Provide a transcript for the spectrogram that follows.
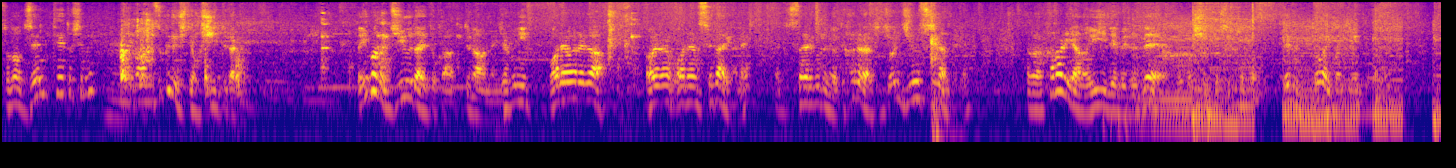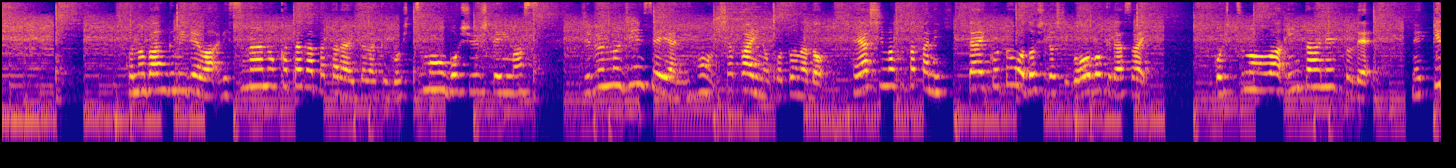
その前提としてね基盤作りをしてほしいってだけ。今の10代とかっていうのはね逆に我々が我々我々の世代がね伝えることによって彼らは非常に純粋なんでね。だからかなりあのいいレベルで僕進歩すると思ってるのが今現状だね。この番組ではリスナーの方々からいただくご質問を募集しています自分の人生や日本社会のことなど林正孝に聞きたいことをどしどしご応募ください。ご質問はインターネットで熱血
